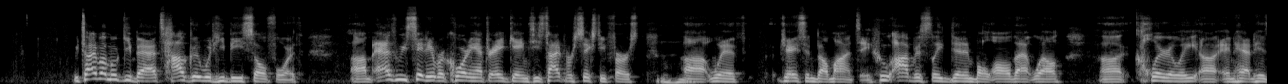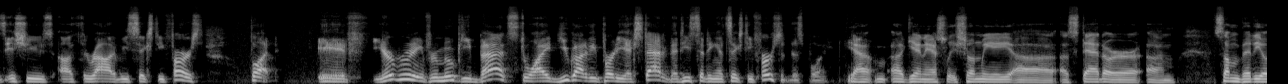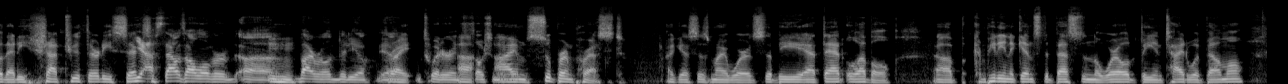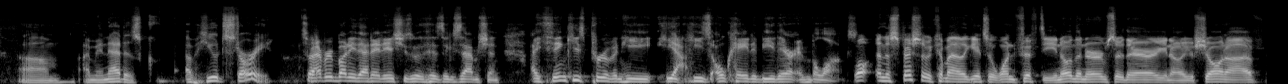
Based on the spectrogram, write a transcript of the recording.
we talked about Mookie Betts. How good would he be? So forth. Um, as we sit here recording after eight games, he's tied for 61st mm-hmm. uh, with Jason Belmonte, who obviously didn't bowl all that well, uh, clearly, uh, and had his issues uh, throughout If he's 61st. But if you're rooting for Mookie Betts, Dwight, you got to be pretty ecstatic that he's sitting at 61st at this point. Yeah. Again, Ashley showed me uh, a stat or um, some video that he shot 236. Yes, that was all over uh, mm-hmm. viral video. Yeah, right. Twitter and uh, social media. I'm super impressed. I guess is my words to be at that level, uh, competing against the best in the world, being tied with Belmo. Um, I mean, that is a huge story. So everybody that had issues with his exemption, I think he's proven he, he yeah. he's okay to be there and belongs. Well, and especially we come out of the gates at 150. You know the nerves are there. You know you're showing off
